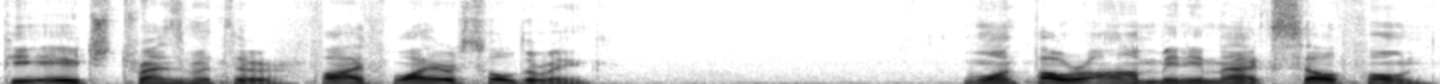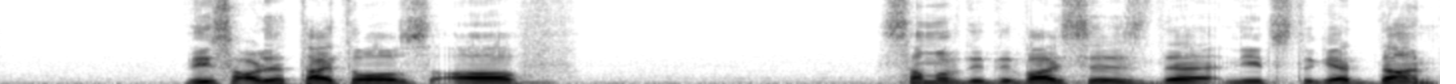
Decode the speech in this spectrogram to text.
PH transmitter, 5 wire soldering, one power on, Mini Max, cell phone. These are the titles of some of the devices that needs to get done.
